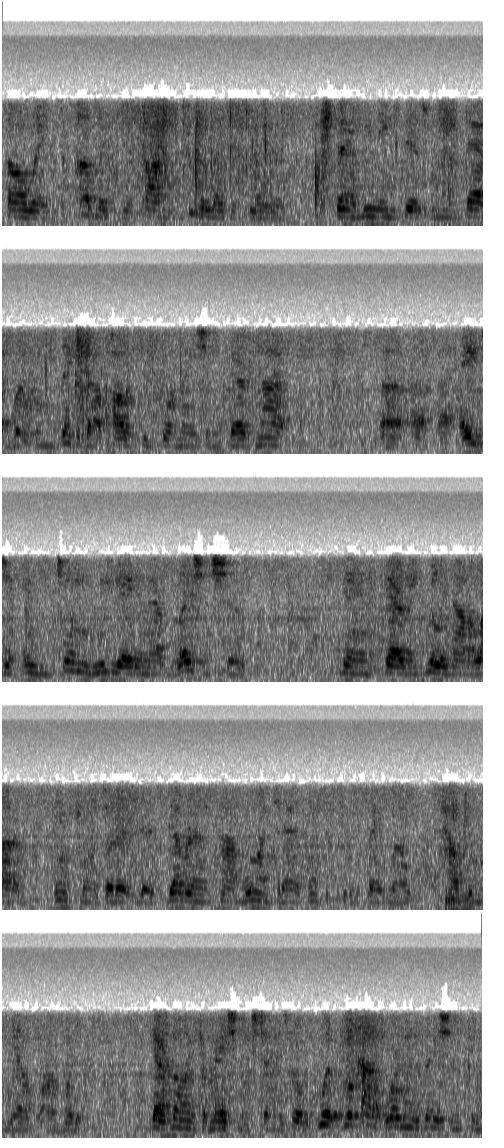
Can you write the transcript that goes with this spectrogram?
It's always the public just talking to the legislator, saying, we need this, we need that, but when you think about policy formation, if there's not a, a, a agent in between mediating that relationship, then there's really not a lot of influence, or the, the government's not willing to that entity to say, well, how can mm-hmm. we help, or what, there's no information exchange. So what, what kind of organizations can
